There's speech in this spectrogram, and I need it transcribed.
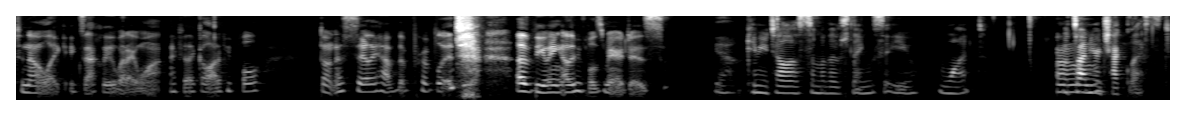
to know like exactly what I want. I feel like a lot of people don't necessarily have the privilege of viewing other people's marriages. Yeah. Can you tell us some of those things that you want? What's on your Um, checklist?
